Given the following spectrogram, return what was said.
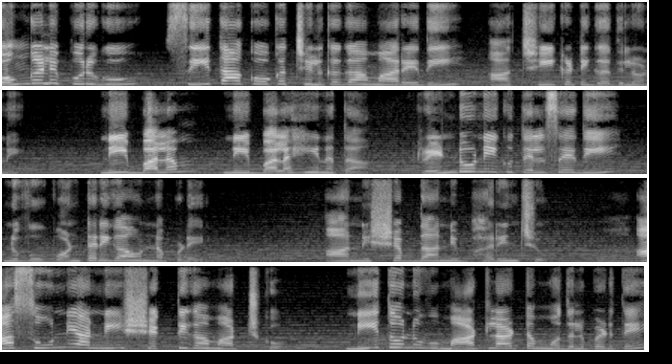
గొంగళి పురుగు సీతాకోక చిలుకగా మారేది ఆ చీకటి గదిలోనే. నీ బలం నీ బలహీనత రెండూ నీకు తెలిసేది నువ్వు ఒంటరిగా ఉన్నప్పుడే. ఆ నిశ్శబ్దాన్ని భరించు. ఆ శూన్యాన్ని శక్తిగా మార్చుకో. నీతో నువ్వు మాట్లాడటం మొదలు పెడితే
